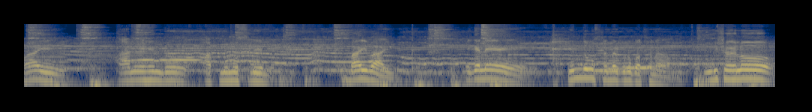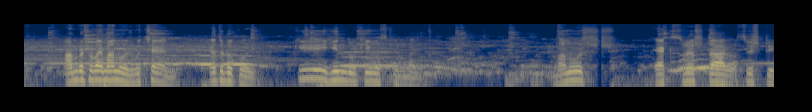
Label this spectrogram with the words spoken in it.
ভাই, আমি হিন্দু, আপনি মুসলিম। ভাই ভাই, এখানে হিন্দু মুসলিমের কোনো কথা না। বিষয় হলো, আমরা সবাই মানুষ, বুঝছেন? এতটুকুই। কি হিন্দু, কি মুসলিম, ভাই? মানুষ এক স্রষ্টার সৃষ্টি।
